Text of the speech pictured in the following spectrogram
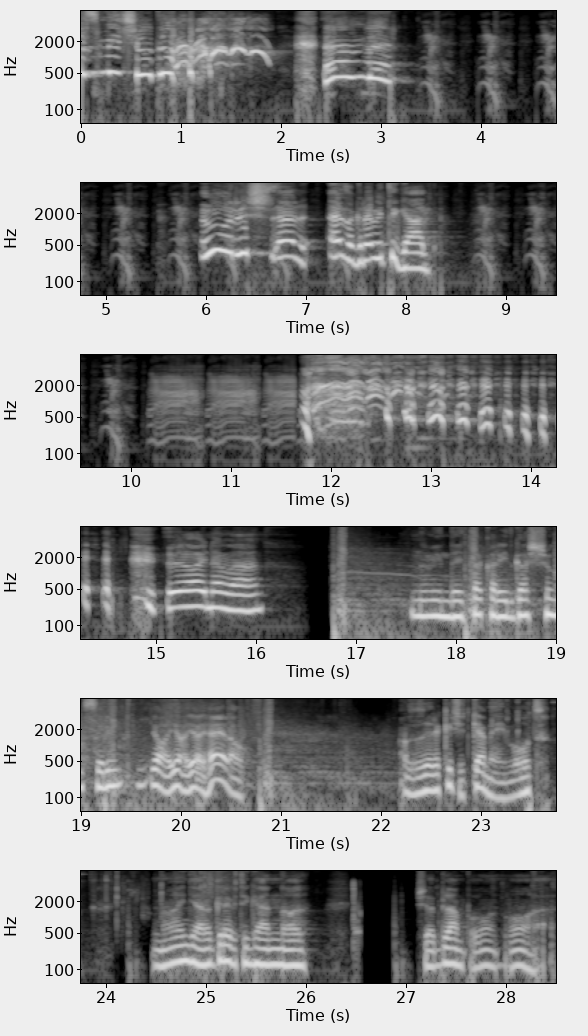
Ez micsoda? Ember! Úristen! Ez a Gravity Gun! Jaj, nem áll. Na mindegy, takarítgassunk szerint. Jaj, jaj, jaj, hello! Az azért egy kicsit kemény volt. Na, mindjárt a Gravity Gunnal. És a Blampa van, van hát.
